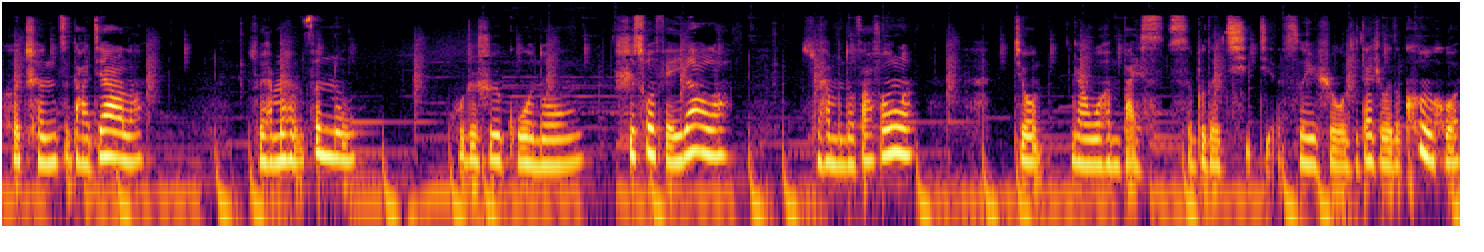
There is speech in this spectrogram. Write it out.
和橙子打架了，所以他们很愤怒？或者是果农施错肥料了，所以他们都发疯了？就让我很百思不得其解。所以说，我就带着我的困惑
